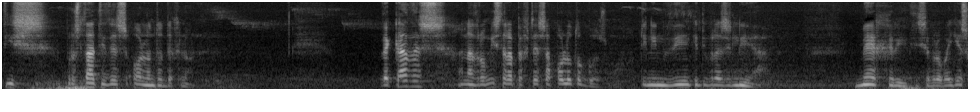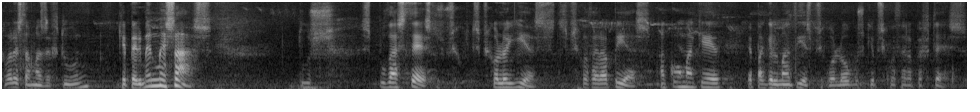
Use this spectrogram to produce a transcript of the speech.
τις προστάτηδες όλων των τεχνών. Δεκάδες αναδρομείς θεραπευτές από όλο τον κόσμο, την Ινδία και τη Βραζιλία, μέχρι τις ευρωπαϊκές χώρες θα μαζευτούν και περιμένουμε εσάς, τους σπουδαστές τους της ψυχολογίας, της ψυχοθεραπείας, ακόμα και επαγγελματίες ψυχολόγους και ψυχοθεραπευτές.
